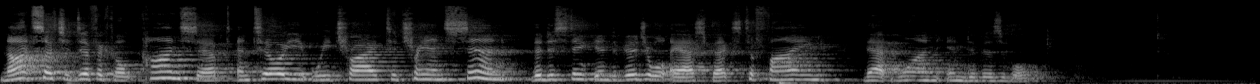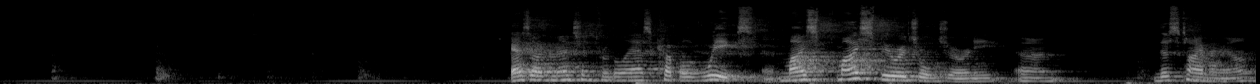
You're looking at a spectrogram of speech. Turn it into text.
Not such a difficult concept until you, we try to transcend the distinct individual aspects to find that one indivisible as I've mentioned for the last couple of weeks, my, my spiritual journey um, this time around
